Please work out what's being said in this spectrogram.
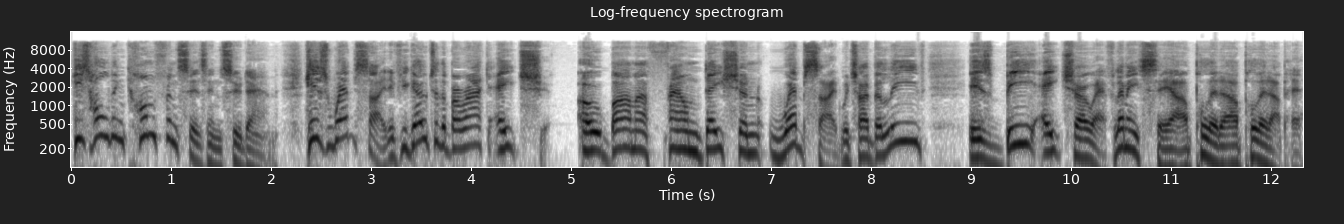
He's holding conferences in Sudan. His website, if you go to the Barack H. Obama Foundation website, which I believe is BHOF. Let me see. I'll pull it. I'll pull it up here.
